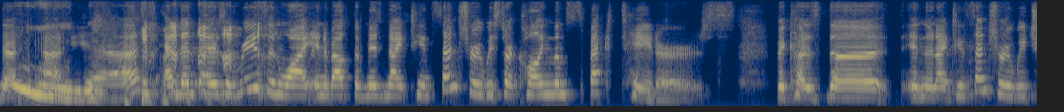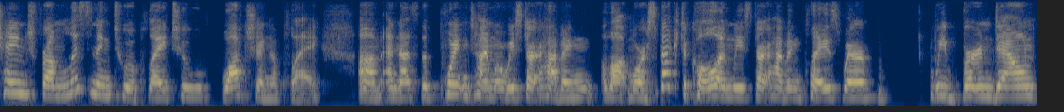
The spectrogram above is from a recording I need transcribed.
that uh, yes and then there's a reason why in about the mid 19th century we start calling them spectators because the in the 19th century we change from listening to a play to watching a play. Um, and that's the point in time where we start having a lot more spectacle and we start having plays where we burn down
